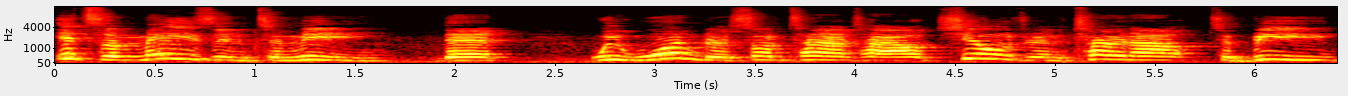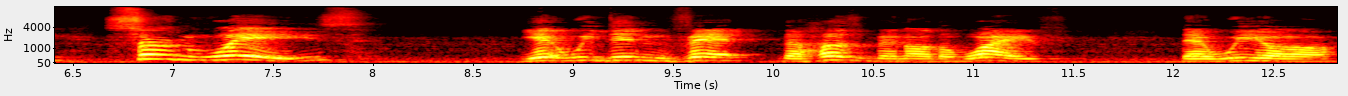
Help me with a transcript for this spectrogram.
It's amazing to me that we wonder sometimes how children turn out to be certain ways yet we didn't vet the husband or the wife that we are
